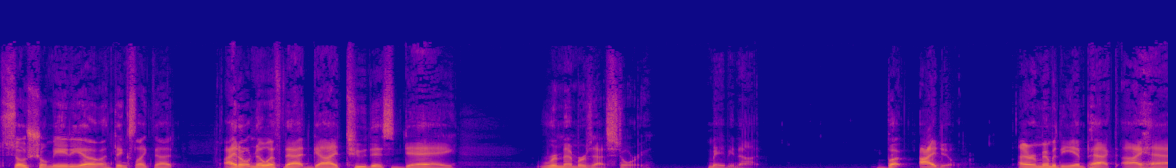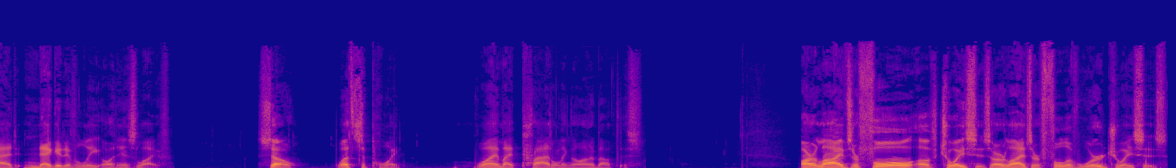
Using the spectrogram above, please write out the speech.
social media and things like that. I don't know if that guy to this day remembers that story. Maybe not. But I do. I remember the impact I had negatively on his life. So, what's the point? Why am I prattling on about this? Our lives are full of choices. Our lives are full of word choices.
